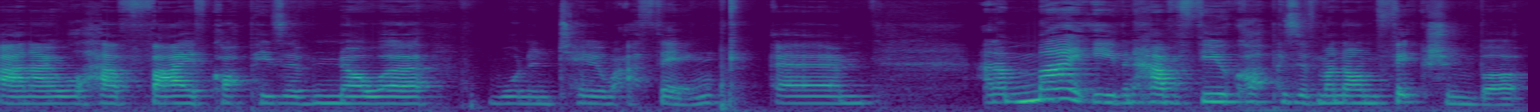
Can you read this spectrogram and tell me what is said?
and I will have five copies of Noah 1 and 2, I think. Um, and I might even have a few copies of my non fiction book,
